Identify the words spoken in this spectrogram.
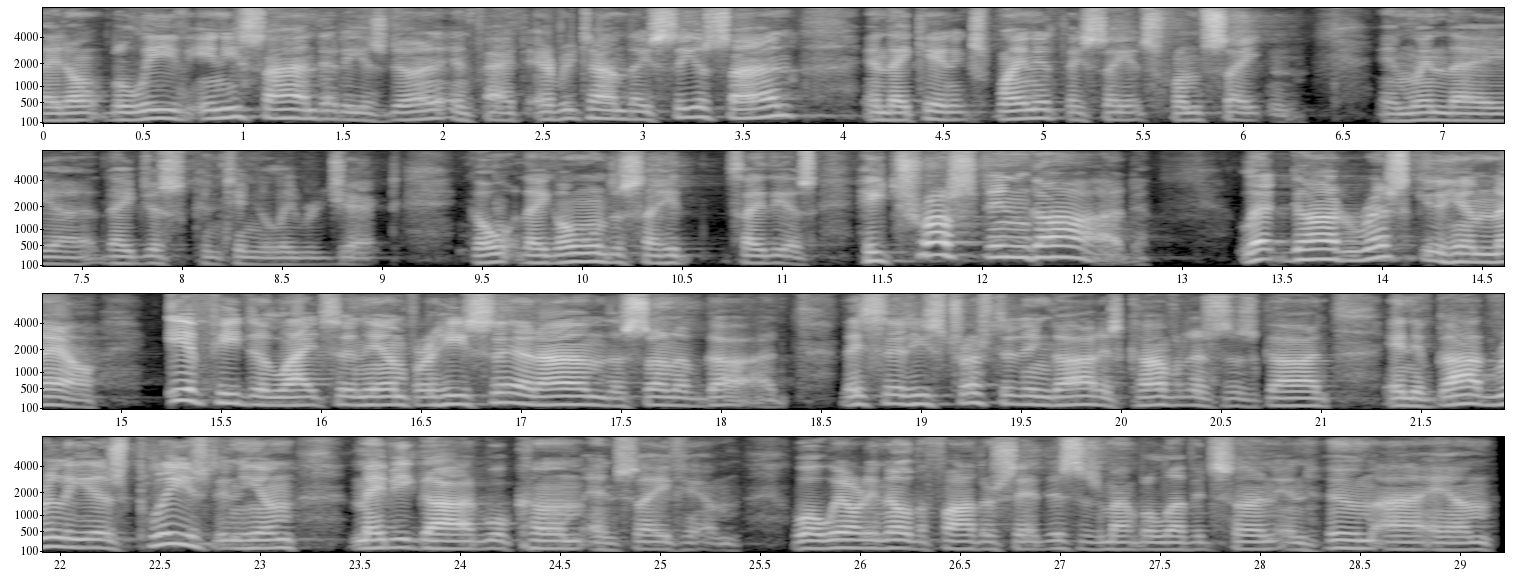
They don't believe any sign that he has done. In fact, every time they see a sign and they can't explain it, they say it's from Satan. And when they, uh, they just continually reject. Go, they go on to say, say this He trusts in God let God rescue him now if he delights in him, for he said, I am the Son of God. They said he's trusted in God, his confidence is God, and if God really is pleased in him, maybe God will come and save him. Well, we already know the Father said, This is my beloved Son in whom I am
